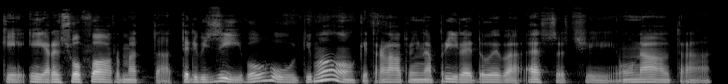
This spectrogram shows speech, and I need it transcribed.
che era il suo format televisivo ultimo, che tra l'altro in aprile doveva esserci un'altra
